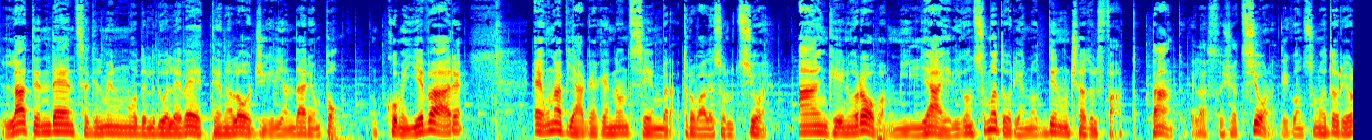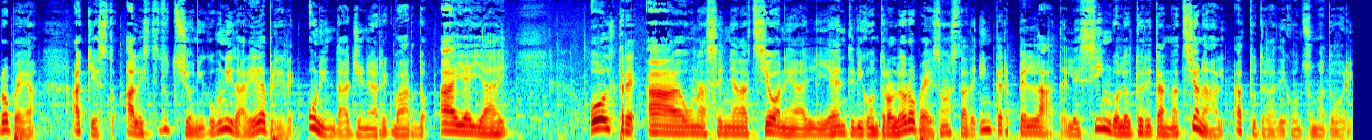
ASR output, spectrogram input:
La tendenza di almeno una delle due levette analogiche di andare un po' come gli pare è una piaga che non sembra trovare soluzione. Anche in Europa migliaia di consumatori hanno denunciato il fatto, tanto che l'Associazione dei consumatori europea ha chiesto alle istituzioni comunitarie di aprire un'indagine al riguardo. Ai ai ai. Oltre a una segnalazione agli enti di controllo europei sono state interpellate le singole autorità nazionali a tutela dei consumatori.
